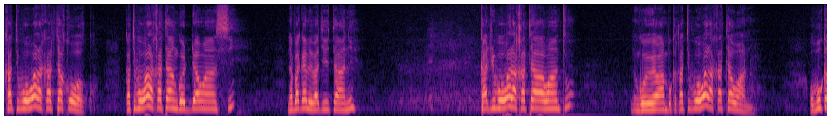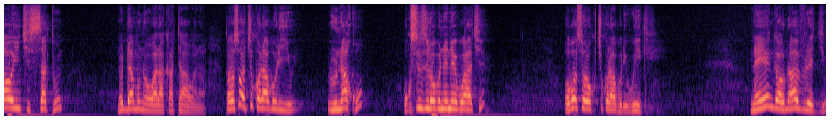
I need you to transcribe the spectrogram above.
Kati bwowalakatako wako. Kati bwowalakata ngaodda wansi nabagambye bagiyitaani kati bwowalakata awantu ngaoyambuka kati bwowalakata wano obukawo inki ssatu noddamu nowalakata awalala. Kati osobola okikola buli lunaku okusinzira obunene bwaki? Oba osobola okukikola buli wiiki? Naye nga on average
